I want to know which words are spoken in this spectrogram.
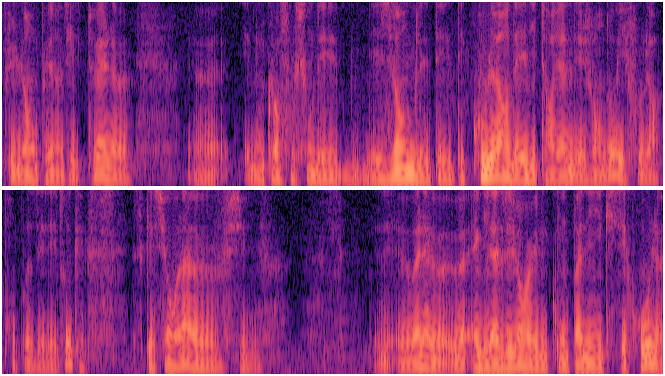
plus lent, plus intellectuel. Euh, et donc en fonction des, angles, des, des couleurs des éditoriales des journaux, il faut leur proposer des trucs. Ce qui est sûr, voilà, voilà Aigle Azur, une compagnie qui s'écroule,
